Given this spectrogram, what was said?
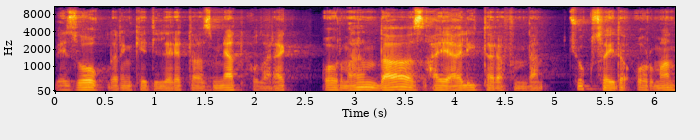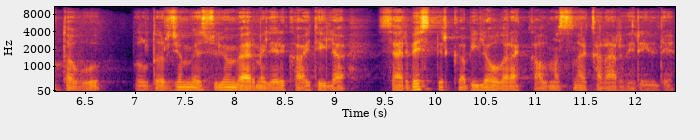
ve Zookların kedilere tazminat olarak ormanın daha az hayali tarafından çok sayıda orman tavuğu, bıldırcın ve sülün vermeleri kaydıyla serbest bir kabile olarak kalmasına karar verildi.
